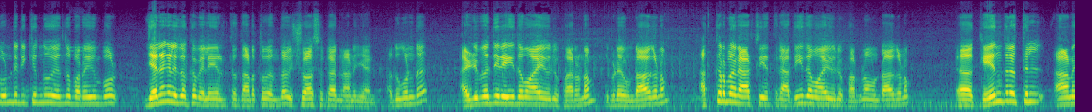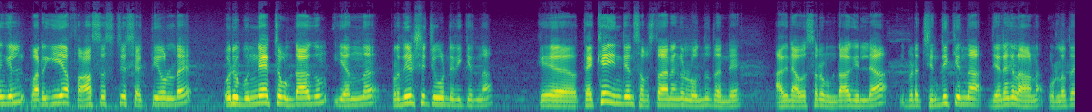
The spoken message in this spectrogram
പൂണ്ടിരിക്കുന്നു എന്ന് പറയുമ്പോൾ ജനങ്ങൾ ഇതൊക്കെ വിലയിരുത്തി നടത്തുമെന്ന വിശ്വാസക്കാരനാണ് ഞാൻ. അതുകൊണ്ട് അഴിമതിരഹിതമായ ഒരു ഭരണം ഇവിടെ ഉണ്ടാകണം. അക്രമ രാഷ്ട്രീയത്തിന് അതീതമായ ഒരു ഭരണം ഉണ്ടാകണം. കേന്ദ്രത്തിൽ ആണെങ്കിൽ വർഗീയ ഫാസിസ്റ്റ് ശക്തികളുടെ ഒരു മുന്നേറ്റം ഉണ്ടാകും എന്ന് പ്രതീക്ഷിച്ചുകൊണ്ടിരിക്കുന്ന തെക്കേ ഇന്ത്യൻ സംസ്ഥാനങ്ങളിലൊന്നു തന്നെ അതിനവസരം ഉണ്ടാകില്ല ഇവിടെ ചിന്തിക്കുന്ന ജനങ്ങളാണ് ഉള്ളത്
